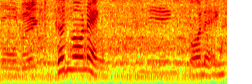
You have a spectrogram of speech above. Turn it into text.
Morning. Good morning. Morning. There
